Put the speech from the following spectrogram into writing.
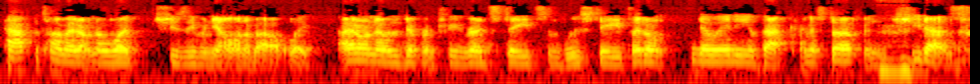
half the time I don't know what she's even yelling about. Like, I don't know the difference between red states and blue states. I don't know any of that kind of stuff, and mm-hmm. she does.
